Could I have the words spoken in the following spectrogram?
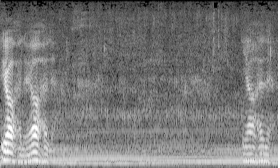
يا هلا يا هلا. يا هلا.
